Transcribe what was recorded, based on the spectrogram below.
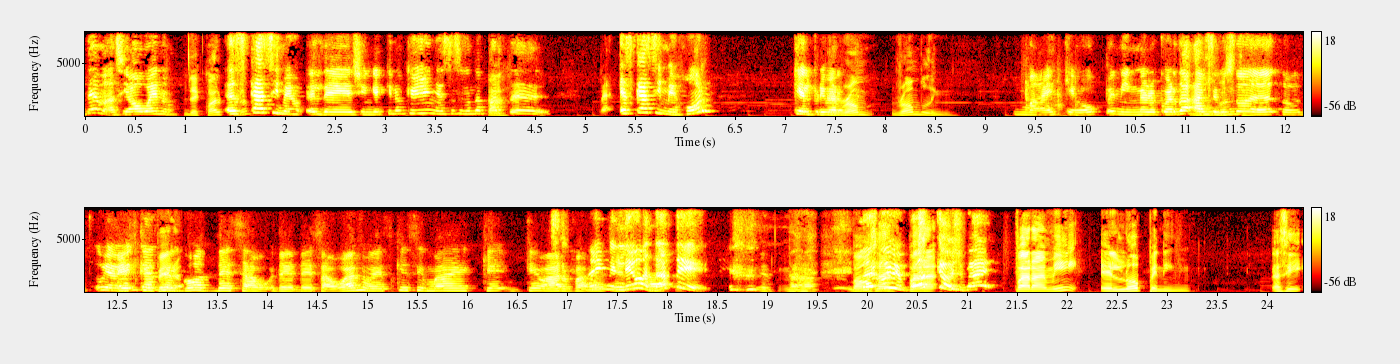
demasiado bueno. ¿De cuál? Es casi mejor. El de Shingeki no Kyojin, esta segunda ah. parte, es casi mejor que el primero. El rumbling. Mae, qué opening. Me recuerda al segundo de Death Note. Uy, a es que el God de, de, de Sawano es que ese Mae, qué, qué bárbaro. Ay, me leo, andate. Vamos a ver, para, para mí, el opening, así,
